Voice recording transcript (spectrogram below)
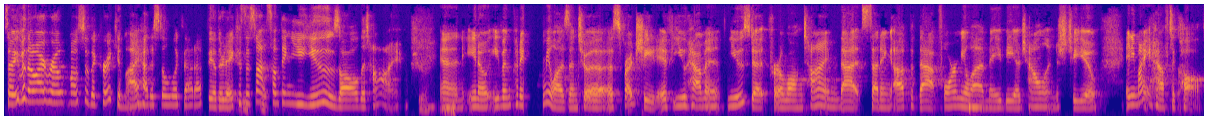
so even though i wrote most of the curriculum i had to still look that up the other day because it's not something you use all the time. Sure. and you know even putting formulas into a, spreadsheet. If you haven't used it for a long time, that setting up that formula mm-hmm. may be a challenge to you. And you might have to call.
